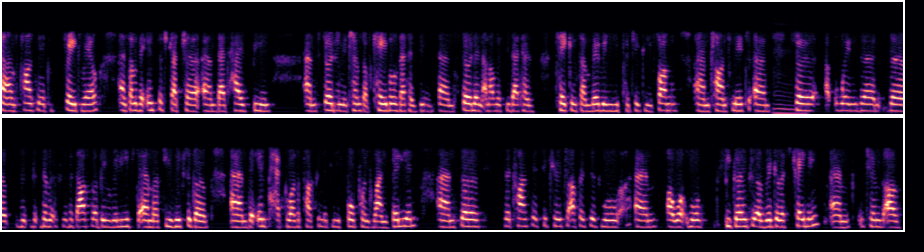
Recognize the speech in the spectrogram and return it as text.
um, Transnet freight rail, and some of the infrastructure um, that has been um, stolen in terms of cables that has been um, stolen, and obviously that has taken some revenue, particularly from um, Transnet. Um, mm. So uh, when the the, the the, results were being released um, a few weeks ago, um, the impact was approximately 4.1 billion. Um, so the Transnet security officers will um, or will, will be going through a rigorous training um, in terms of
